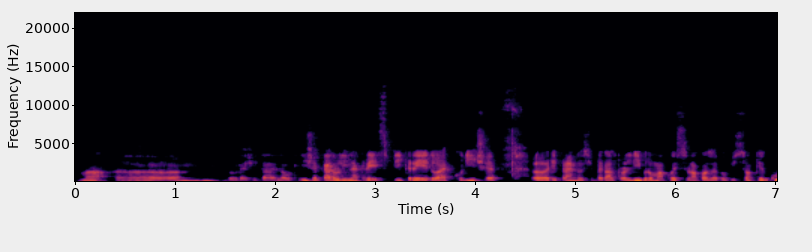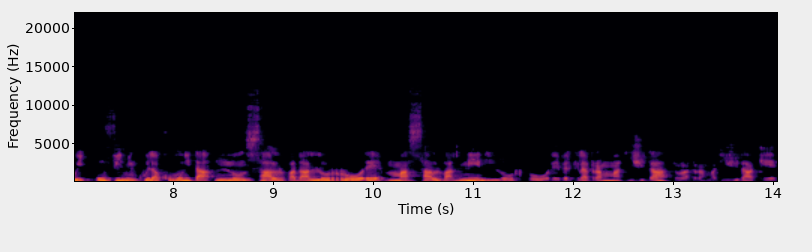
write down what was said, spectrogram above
ma ehm, dovrei citare l'autrice, Carolina Crespi, credo, ecco, dice, eh, riprendosi peraltro al libro, ma questa è una cosa che ho visto anche qui, un film in cui la comunità non salva dall'orrore, ma salva nell'orrore, perché la drammaticità è una drammaticità che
